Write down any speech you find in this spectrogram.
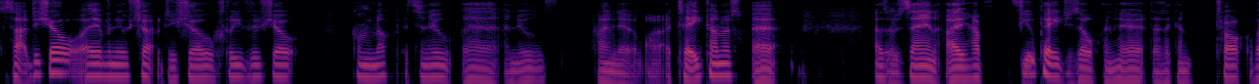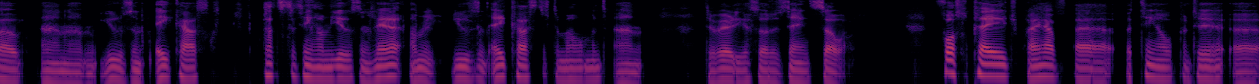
Saturday show. I have a new Saturday show, preview show coming up. It's a new, uh, a new kind of uh, a take on it. Uh, as I was saying, I have a few pages open here that I can talk about, and I'm using Acast. That's the thing I'm using here. I'm using Acast at the moment, and the various other things. So, first page, I have uh, a thing open here. Uh,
